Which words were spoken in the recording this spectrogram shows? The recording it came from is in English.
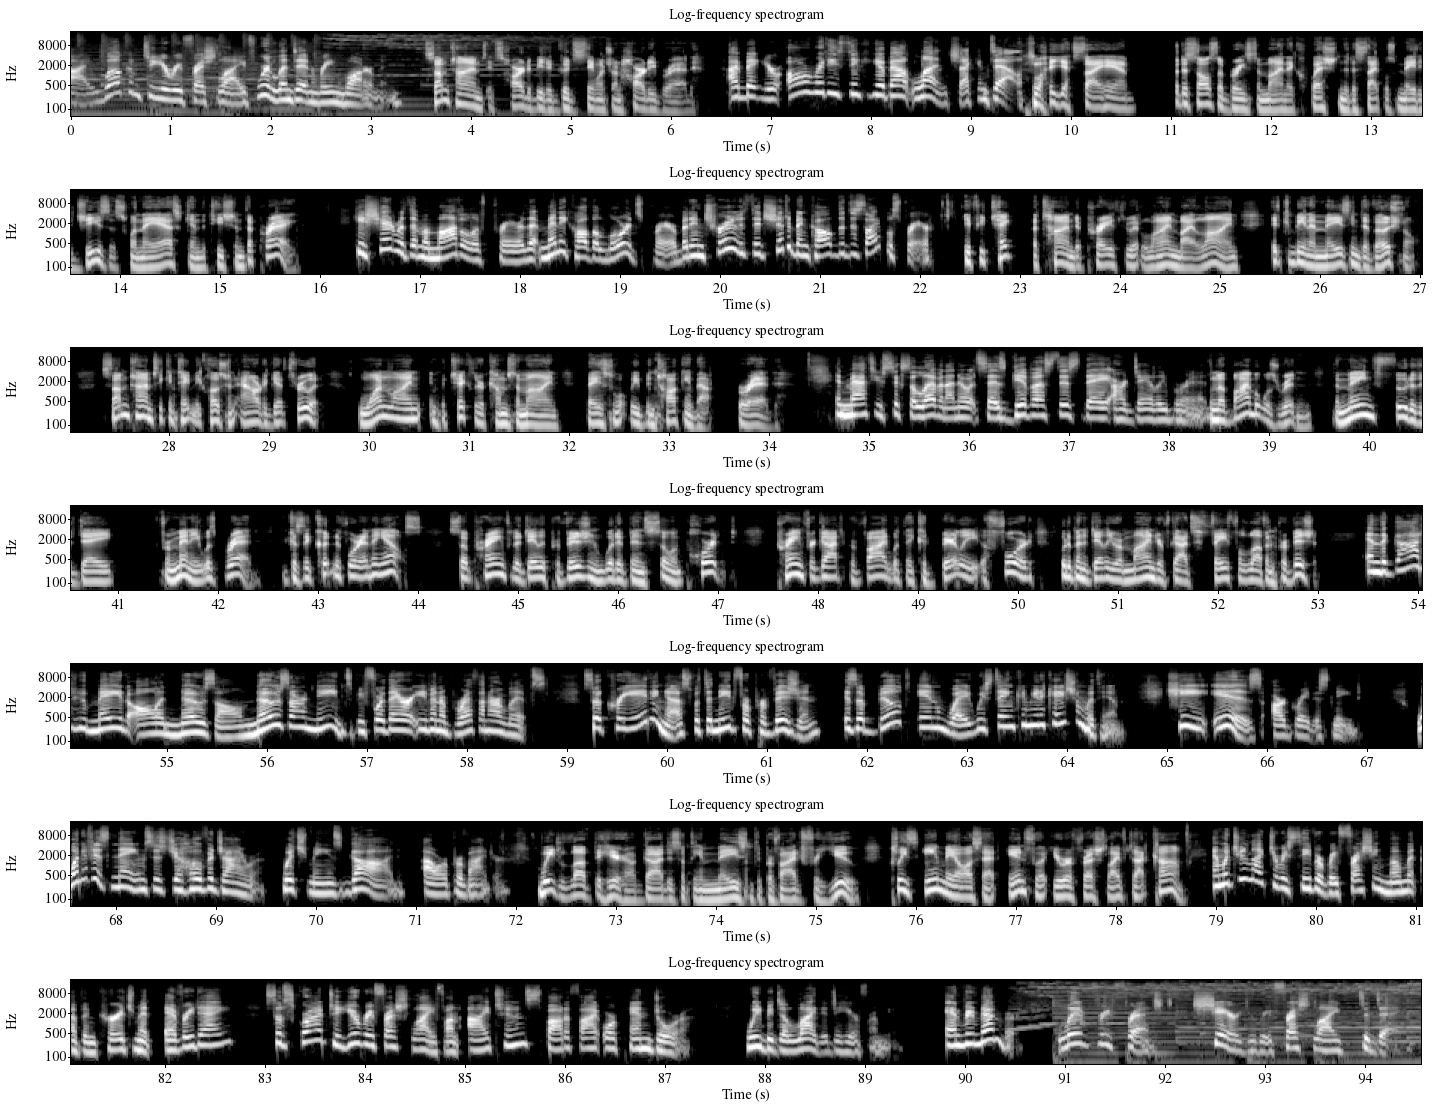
Welcome to Your Refreshed Life. We're Linda and Reen Waterman. Sometimes it's hard to beat a good sandwich on hearty bread. I bet you're already thinking about lunch, I can tell. Why, yes, I am. But this also brings to mind a question the disciples made to Jesus when they asked him to teach them to pray. He shared with them a model of prayer that many call the Lord's Prayer, but in truth, it should have been called the Disciples' Prayer. If you take the time to pray through it line by line, it can be an amazing devotional. Sometimes it can take me close to an hour to get through it. One line in particular comes to mind based on what we've been talking about bread. In Matthew 6:11, I know it says, "Give us this day our daily bread." When the Bible was written, the main food of the day for many was bread because they couldn't afford anything else. So praying for their daily provision would have been so important. Praying for God to provide what they could barely afford would have been a daily reminder of God's faithful love and provision. And the God who made all and knows all knows our needs before they are even a breath on our lips. So, creating us with the need for provision is a built in way we stay in communication with Him. He is our greatest need. One of His names is Jehovah Jireh, which means God, our provider. We'd love to hear how God did something amazing to provide for you. Please email us at info at yourrefreshedlife.com. And would you like to receive a refreshing moment of encouragement every day? Subscribe to Your Refreshed Life on iTunes, Spotify, or Pandora. We'd be delighted to hear from you. And remember, live refreshed. Share your refreshed life today.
